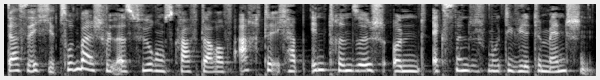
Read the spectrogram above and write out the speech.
dass ich zum Beispiel als Führungskraft darauf achte, ich habe intrinsisch und extrinsisch motivierte Menschen.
